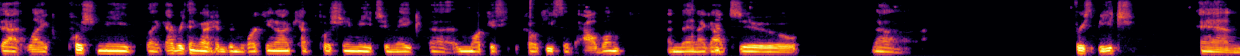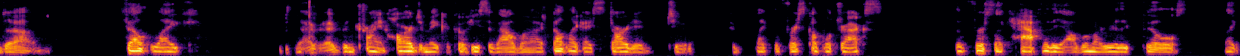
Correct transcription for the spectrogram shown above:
that like pushed me like everything I had been working on kept pushing me to make a more co- cohesive album, and then I got to uh, free speech and um, felt like I've, I've been trying hard to make a cohesive album. I felt like I started to like the first couple tracks, the first like half of the album. I really feel like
